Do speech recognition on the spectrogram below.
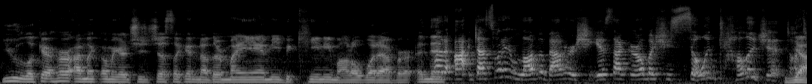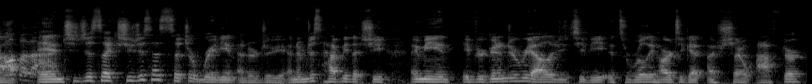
You look at her, I'm like, oh my god, she's just like another Miami bikini model, whatever. And then but I, that's what I love about her. She is that girl, but she's so intelligent on yeah, top of that. and she just like she just has such a radiant energy, and I'm just happy that she. I mean, if you're gonna do reality TV, it's really hard to get a show after,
